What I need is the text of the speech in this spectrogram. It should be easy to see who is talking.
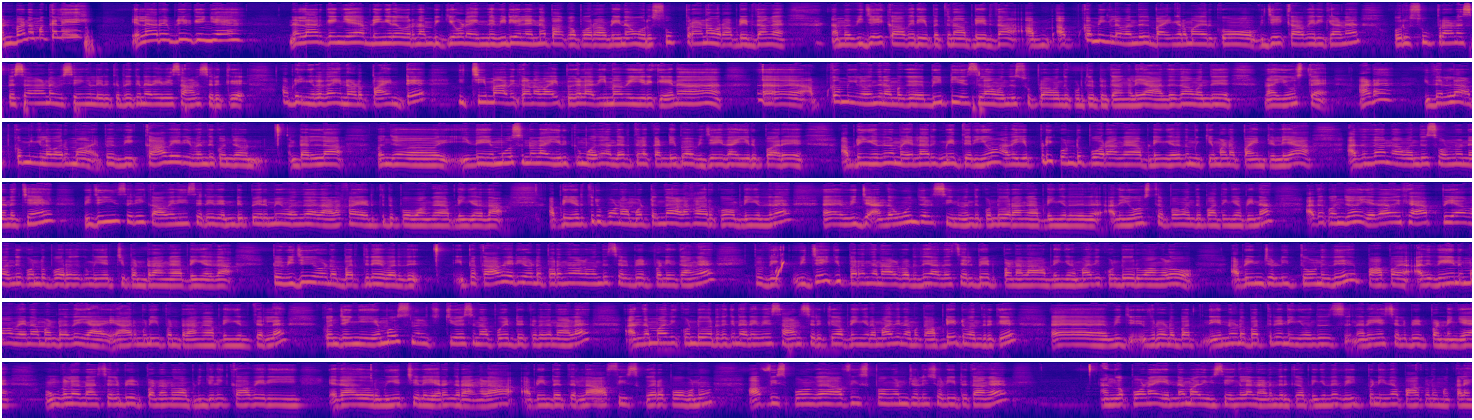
Speaker 1: அன்பான மக்களே எல்லோரும் எப்படி இருக்கீங்க? நல்லா இருக்கீங்க அப்படிங்கிற ஒரு நம்பிக்கையோட இந்த வீடியோவில் என்ன பார்க்க போகிறோம் அப்படின்னா ஒரு சூப்பரான ஒரு அப்டேட் தாங்க. நம்ம விஜய் காவேரியை பற்றின அப்டேட் தான். அப் அப்கமிங்கில் வந்து பயங்கரமாக இருக்கும். விஜய் காவேரிக்கான ஒரு சூப்பரான ஸ்பெஷலான விஷயங்கள் இருக்கிறதுக்கு நிறையவே சான்ஸ் இருக்குது அப்படிங்கிறதான் என்னோடய பாயிண்ட்டு நிச்சயமாக அதுக்கான வாய்ப்புகள் அதிகமாகவே இருக்குது ஏன்னா அப்கமிங்கில் வந்து நமக்கு பிடிஎஸ்லாம் வந்து சூப்பராக வந்து கொடுத்துட்ருக்காங்க இல்லையா? அதை தான் வந்து நான் யோசித்தேன். அட இதெல்லாம் அப்கமிங்கில் வருமா? இப்போ வி காவேரி வந்து கொஞ்சம் டல்லாக கொஞ்சம் இது எமோஷ்னலாக இருக்கும்போது அந்த இடத்துல கண்டிப்பாக விஜய் தான் இருப்பார் அப்படிங்கிறது நம்ம எல்லாருக்குமே தெரியும். அதை எப்படி கொண்டு போகிறாங்க அப்படிங்கிறது முக்கியமான பாயிண்ட் இல்லையா? அதை தான் நான் வந்து சொல்லணும்னு நினச்சேன். விஜயும் சரி காவேரியும் சரி ரெண்டு பேருமே வந்து அதை அழகாக எடுத்துகிட்டு போவாங்க அப்படிங்கிறது தான் அப்படி எடுத்துகிட்டு போனால் மட்டும்தான் அழகாக இருக்கும் அப்படிங்கிறதுல விஜய் அந்த ஊஞ்சல் சீன் வந்து கொண்டு வராங்க அப்படிங்கிறது அதை யோசித்தப்போ வந்து பார்த்தீங்க அப்படின்னா அதை கொஞ்சம் ஏதாவது ஹாப்பியாக வந்து கொண்டு போகிறதுக்கு முயற்சி பண்ணுறாங்க அப்படிங்கிறது தான் இப்போ விஜயோட பர்த்டே வருது. இப்போ காவேரியோட பிறந்தநாள் வந்து செலிப்ரேட் பண்ணியிருக்காங்க இப்போ வி விஜய்க்கு பிறந்த நாள் வருது. அதை செலிப்ரேட் பண்ணலாம் அப்படிங்கிற மாதிரி கொண்டு வருவாங்களோ? அப்படின்னு சொல்லி தோணுது. பார்ப்பேன் அது வேணுமா வேணாமன்றதை யா யார் முடிவு பண்ணுறாங்க அப்படிங்கிறது தெரில கொஞ்சம் இங்கே எமோஷ்னல் சுச்சுவேஷனாக போயிட்டுருக்கிறதுனால அந்த மாதிரி கொண்டு வரதுக்கு நிறையவே சான்ஸ் இருக்குது அப்படிங்கிற மாதிரி நமக்கு அப்டேட் வந்திருக்கு. விஜ் விஜய் இவரோட பர்த் என்னோடய பர்த்டே நீங்கள் வந்து நிறைய செலிப்ரேட் பண்ணீங்க. உங்களை நான் செலிப்ரேட் பண்ணணும் அப்படின்னு சொல்லி காவேரி ஏதாவது ஒரு முயற்சியில் இறங்குறாங்களா அப்படின்றது தெரில ஆஃபீஸ்க்கு வேறு போகணும். ஆஃபீஸ் போங்க ஆஃபீஸ் போங்கன்னு சொல்லி சொல்லிகிட்டு இருக்காங்க. அங்கே போனால் என்ன மாதிரி விஷயங்கள்லாம் நடந்திருக்கு அப்படிங்கிறத வெயிட் பண்ணி தான் பார்க்கணும் மக்களே.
